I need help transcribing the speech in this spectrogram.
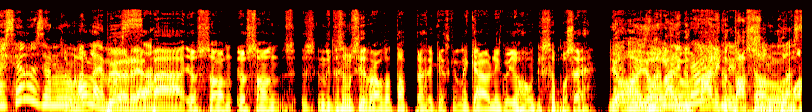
Ai sellaisia on ollut Semmoinen olemassa. pyöreä pää, jossa on, jossa on niitä semmoisia rautatappeja sen keskellä. Ne käy niinku johonkin semmoiseen. Joo, joo, ikinä vähän niinku- joo. vähän niinku nähnyt tassun kuva.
